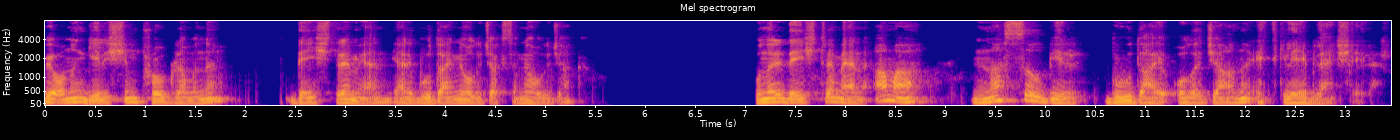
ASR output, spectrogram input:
ve onun gelişim programını değiştiremeyen, yani buğday ne olacaksa ne olacak? Bunları değiştiremeyen ama nasıl bir buğday olacağını etkileyebilen şeyler.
